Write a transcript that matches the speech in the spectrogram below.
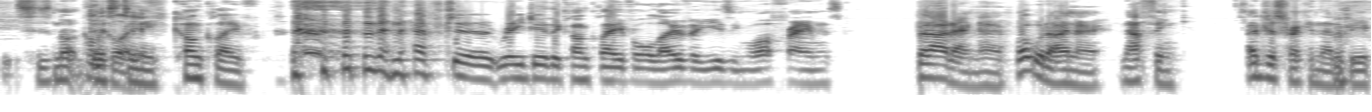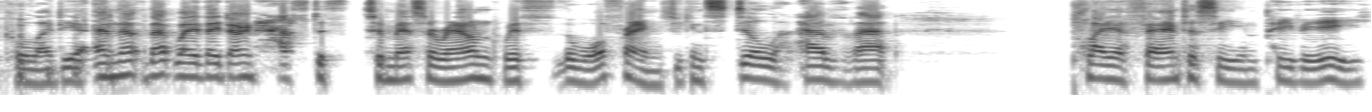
This is not Conclave. Destiny. Conclave. then have to redo the Conclave all over using Warframes. But I don't know. What would I know? Nothing. I just reckon that'd be a cool idea, and that that way they don't have to to mess around with the Warframes. You can still have that player fantasy in PVE,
